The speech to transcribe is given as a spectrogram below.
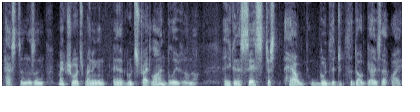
pasterns, and make sure it's running in, in a good straight line, believe it or not. And you can assess just how good the, the dog goes that way.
